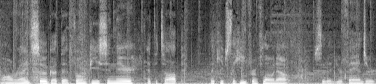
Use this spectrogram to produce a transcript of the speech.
All right, so got that foam piece in there at the top that keeps the heat from flowing out so that your fans are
